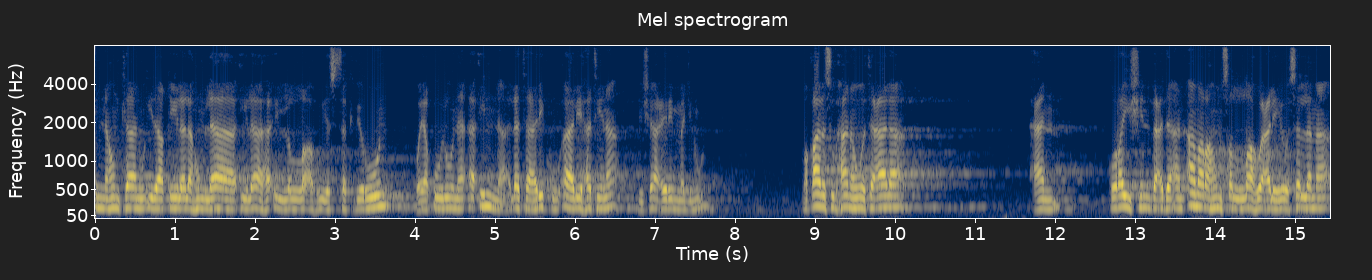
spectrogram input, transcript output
إنهم كانوا إذا قيل لهم لا إله إلا الله يستكبرون ويقولون أئنا لتاركوا آلهتنا لشاعر مجنون. وقال سبحانه وتعالى عن قريش بعد أن أمرهم صلى الله عليه وسلم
